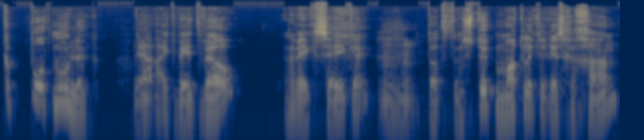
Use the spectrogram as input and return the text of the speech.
kapot moeilijk. Ja. Maar ik weet wel, en dat weet ik zeker, Mhm. dat het een stuk makkelijker is gegaan.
